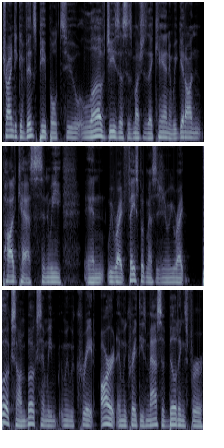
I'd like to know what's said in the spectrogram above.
trying to convince people to love Jesus as much as they can. And we get on podcasts and we, and we write Facebook messages and we write books on books and we, and we create art and we create these massive buildings for,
